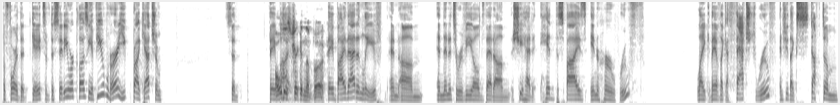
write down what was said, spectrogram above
before the gates of the city were closing. If you hurry, you could probably catch them. So they Oldest buy, trick in the book. they buy that and leave, and um and then it's revealed that um she had hid the spies in her roof. Like they have like a thatched roof, and she like stuffed them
